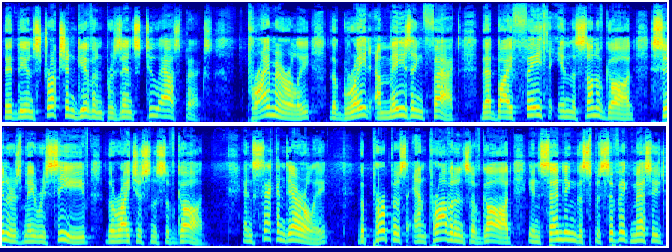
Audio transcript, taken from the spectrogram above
that the instruction given presents two aspects. primarily the great amazing fact that by faith in the Son of God, sinners may receive the righteousness of God. And secondarily, the purpose and providence of God in sending the specific message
